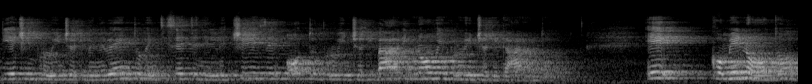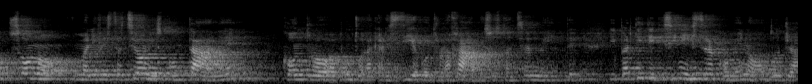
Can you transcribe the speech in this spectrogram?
10 in provincia di Benevento, 27 nel Leccese, 8 in provincia di Bari, 9 in provincia di Taranto. E come è noto sono manifestazioni spontanee contro appunto la carestia, contro la fame sostanzialmente. I partiti di sinistra, come è noto, già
